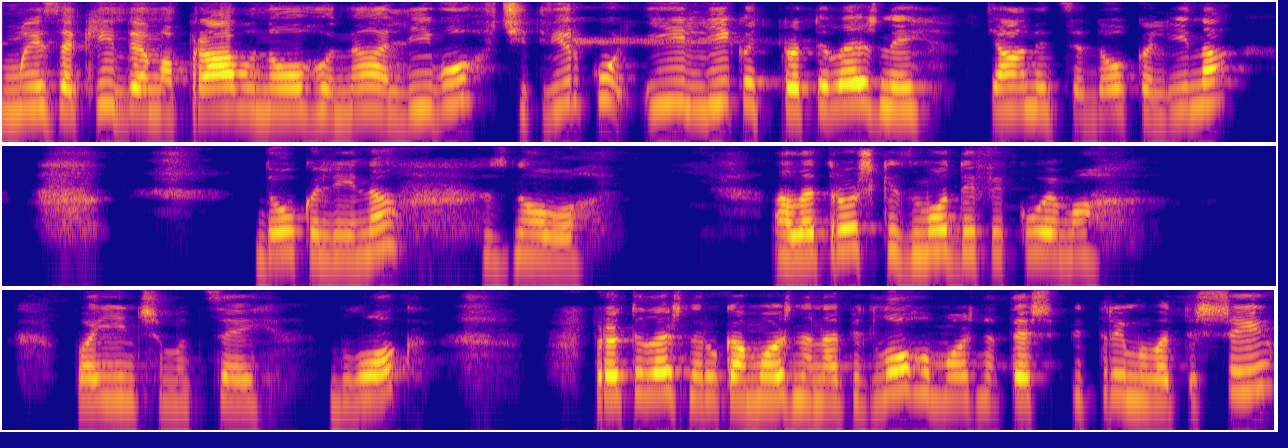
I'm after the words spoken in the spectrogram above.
Ми закидаємо праву ногу на ліву в четвірку, і лікоть протилежний тягнеться до коліна. До коліна. Знову. Але трошки змодифікуємо по-іншому цей блок. Протилежна рука можна на підлогу, можна теж підтримувати шию.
